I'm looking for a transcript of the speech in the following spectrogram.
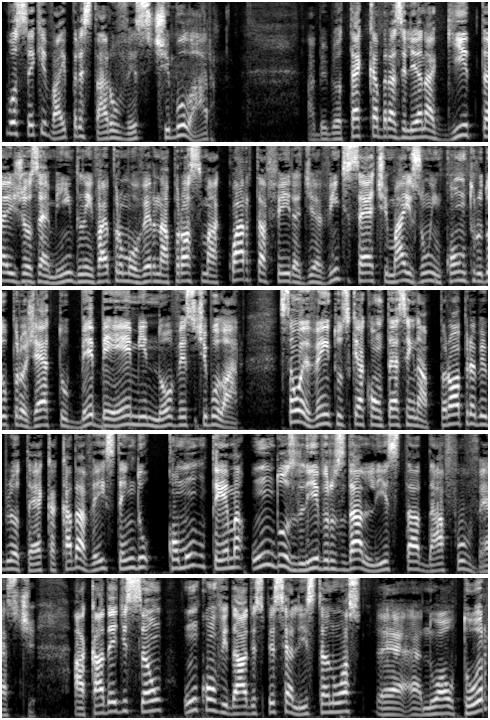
você que vai prestar o vestibular. A Biblioteca Brasiliana Guita e José Mindlin vai promover na próxima quarta-feira, dia 27, mais um encontro do projeto BBM no Vestibular. São eventos que acontecem na própria biblioteca, cada vez tendo como um tema um dos livros da lista da FUVEST. A cada edição, um convidado especialista no, é, no autor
